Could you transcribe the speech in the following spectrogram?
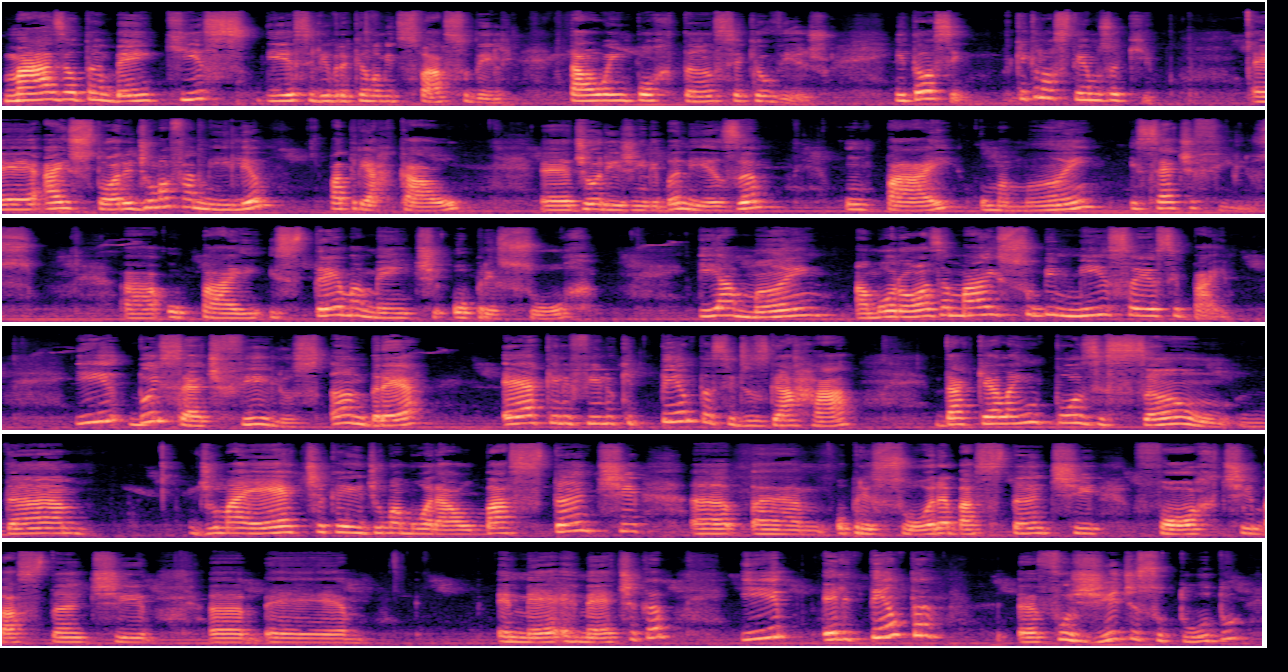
mas eu também quis, e esse livro aqui eu não me desfaço dele, tal a importância que eu vejo. Então, assim, o que, que nós temos aqui? É a história de uma família patriarcal, é, de origem libanesa, um pai, uma mãe e sete filhos. Ah, o pai extremamente opressor e a mãe amorosa, mais submissa a esse pai. E dos sete filhos, André é aquele filho que tenta se desgarrar daquela imposição da, de uma ética e de uma moral bastante uh, uh, opressora, bastante forte, bastante uh, é, hermética, e ele tenta eh, fugir disso tudo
